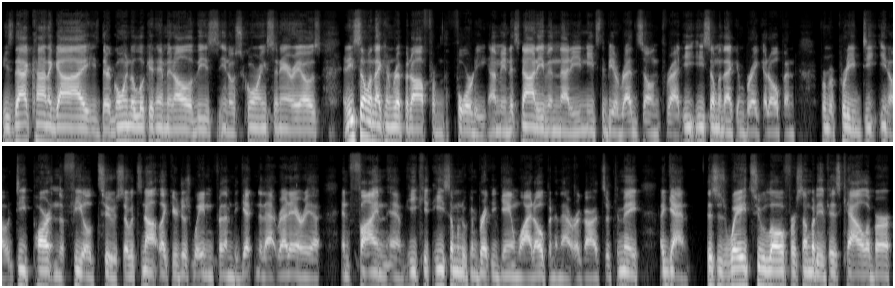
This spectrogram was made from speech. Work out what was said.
He's that kind of guy. They're going to look at him in all of these, you know, scoring scenarios, and he's someone that can rip it off from the 40. I mean, it's not even that he needs to be a red zone threat. He, he's someone that can break it open from a pretty deep, you know, deep part in the field too. So it's not like you're just waiting for them to get into that red area and find him. He can, he's someone who can break a game wide open in that regard. So to me, again, this is way too low for somebody of his caliber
